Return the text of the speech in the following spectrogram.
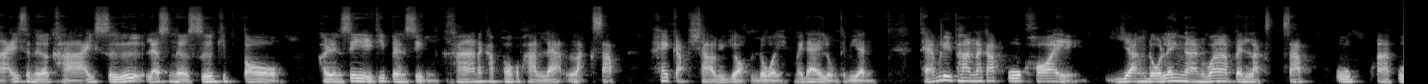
ายเสนอขายซื้อและเสนอซื้อคริปโตเคอเรนซีที่เป็นสินค้านะครับโภคภัณฑ์และหลักทรัพย์ให้กับชาวนิวยอร์กโดยไม่ได้ลงทะเบียน แถมผลิตภัณฑ์นะครับกูคอยยังโดนเล่นงานว่าเป็นหลักทรัพย์กูกู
